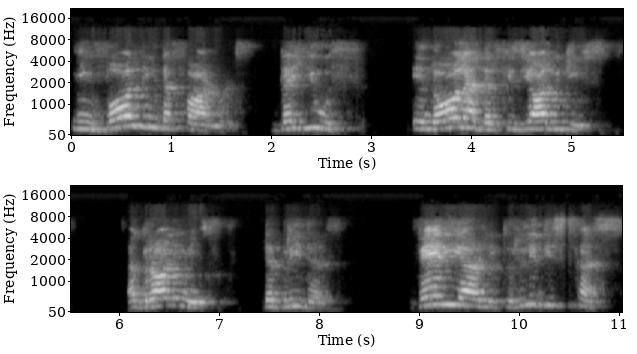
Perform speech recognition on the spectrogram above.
involving the farmers, the youth, and all other physiologists, agronomists, the breeders very early to really discuss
